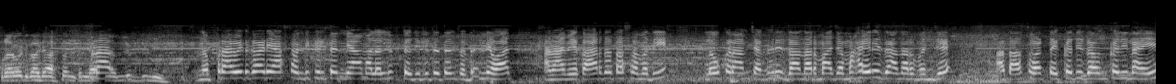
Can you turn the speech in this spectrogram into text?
प्रायव्हेट गाडी असताना प्रायव्हेट गाडी असताना देखील त्यांनी आम्हाला लिफ्ट दिली तर त्यांचं धन्यवाद. आणि आम्ही एक अर्धा तासामध्ये लवकर आमच्या घरी जाणार माझ्या माहेरी जाणार म्हणजे. आता असं वाटतंय कधी जाऊन कधी नाही?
